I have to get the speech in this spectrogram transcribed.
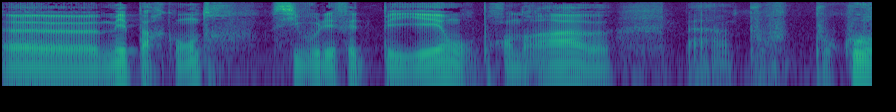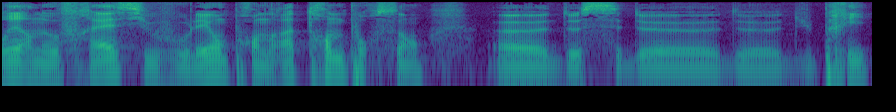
Euh, mais par contre, si vous les faites payer, on reprendra euh, bah, pour, couvrir nos frais, si vous voulez, on prendra 30% euh, de, du prix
